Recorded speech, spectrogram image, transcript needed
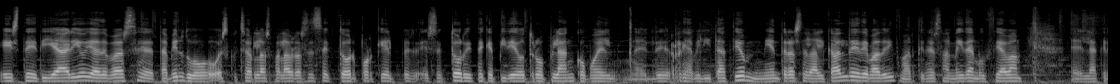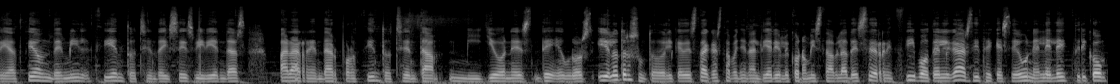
este diario y además eh, también tuvo escuchar las palabras del sector porque el, sector dice que pide otro plan como el, de rehabilitación, mientras el alcalde de Madrid, Martínez Almeida, anunciaba eh, la creación de 1.186 viviendas para arrendar por 180 millones de euros. Y el otro asunto del que destaca esta mañana el diario El Economista habla de ese recibo del gas. Dice que se une el eléctrico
